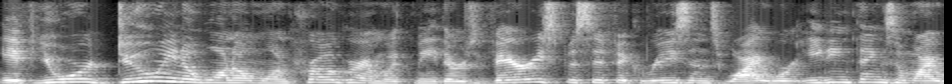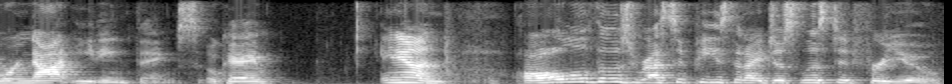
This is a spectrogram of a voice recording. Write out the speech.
If you're doing a one on one program with me, there's very specific reasons why we're eating things and why we're not eating things, okay? And all of those recipes that I just listed for you,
